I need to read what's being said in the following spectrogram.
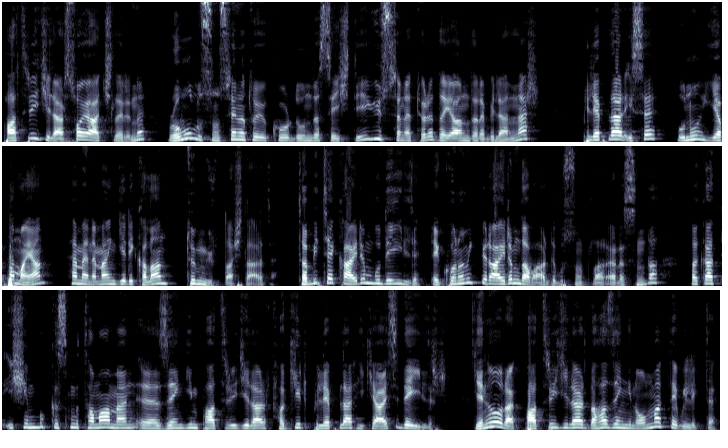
Patriciler soy ağaçlarını Romulus'un senatoyu kurduğunda seçtiği 100 senatöre dayandırabilenler, plebler ise bunu yapamayan hemen hemen geri kalan tüm yurttaşlardı. Tabi tek ayrım bu değildi. Ekonomik bir ayrım da vardı bu sınıflar arasında. Fakat işin bu kısmı tamamen e, zengin patriciler, fakir plebler hikayesi değildir. Genel olarak patriciler daha zengin olmakla birlikte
